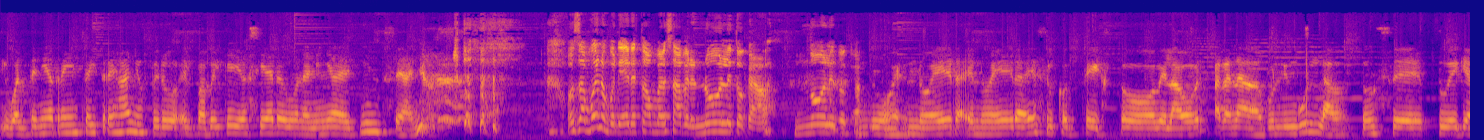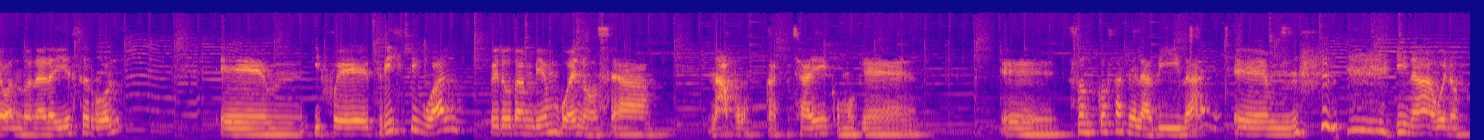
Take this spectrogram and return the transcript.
igual tenía 33 años, pero el papel que yo hacía era de una niña de 15 años. o sea, bueno, podría haber estado embarazada, pero no le tocaba, no le tocaba. No, era, no era ese el contexto de la obra para nada, por ningún lado. Entonces tuve que abandonar ahí ese rol. Em, y fue triste igual, pero también bueno, o sea, napo, ¿cachai? Como que eh, son cosas de la vida. Em, y nada, bueno,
